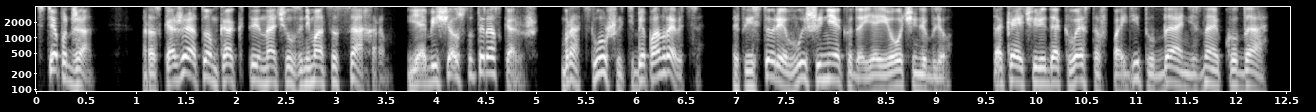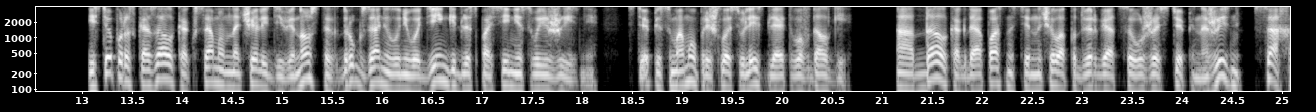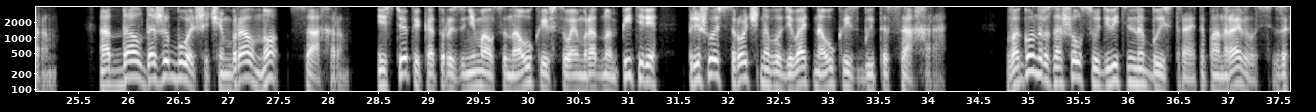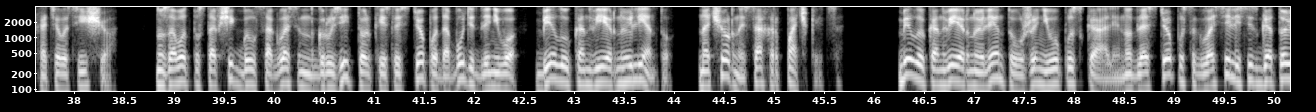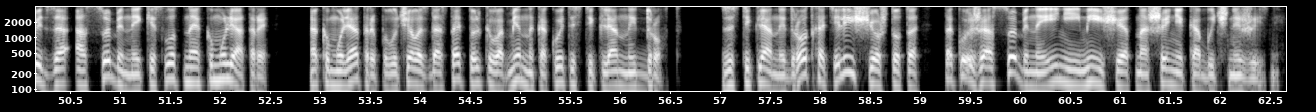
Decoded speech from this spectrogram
«Степа Джан, Расскажи о том, как ты начал заниматься сахаром. Я обещал, что ты расскажешь. Брат, слушай, тебе понравится. Эта история выше некуда, я ее очень люблю. Такая череда квестов, пойди туда, не знаю куда. И Степа рассказал, как в самом начале 90-х друг занял у него деньги для спасения своей жизни. Степе самому пришлось влезть для этого в долги. А отдал, когда опасности начала подвергаться уже Степина жизнь, сахаром. Отдал даже больше, чем брал, но сахаром. И Степе, который занимался наукой в своем родном Питере, пришлось срочно владевать наукой сбыта сахара. Вагон разошелся удивительно быстро, это понравилось, захотелось еще. Но завод-поставщик был согласен отгрузить, только если Степа добудет для него белую конвейерную ленту. На черный сахар пачкается. Белую конвейерную ленту уже не выпускали, но для Степы согласились изготовить за особенные кислотные аккумуляторы. Аккумуляторы получалось достать только в обмен на какой-то стеклянный дрот. За стеклянный дрот хотели еще что-то такое же особенное и не имеющее отношения к обычной жизни.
